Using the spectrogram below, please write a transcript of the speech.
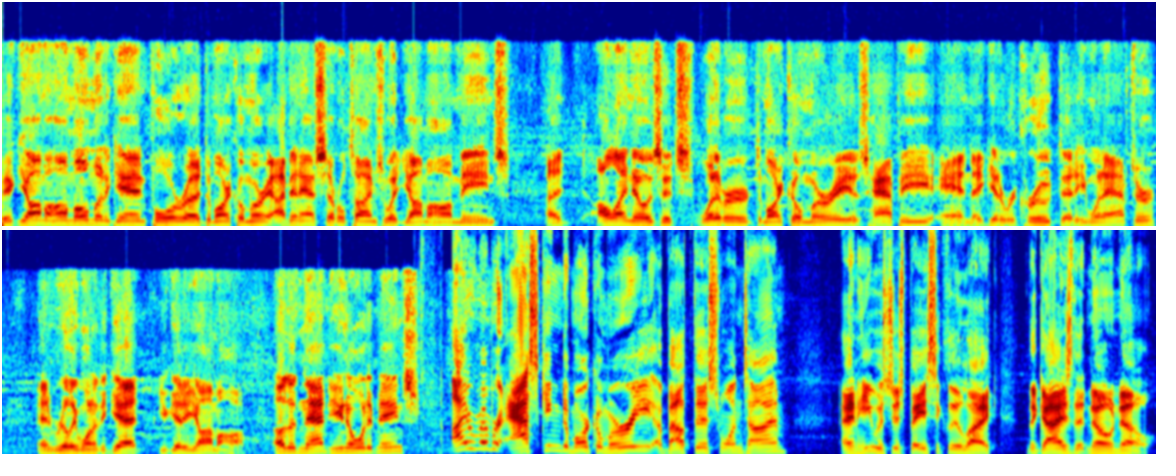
Big Yamaha moment again for uh, DeMarco Murray. I've been asked several times what Yamaha means. Uh, all I know is it's whatever DeMarco Murray is happy and they get a recruit that he went after and really wanted to get, you get a Yamaha. Other than that, do you know what it means? I remember asking DeMarco Murray about this one time, and he was just basically like, the guys that know, know.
